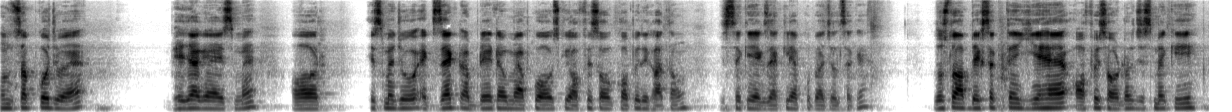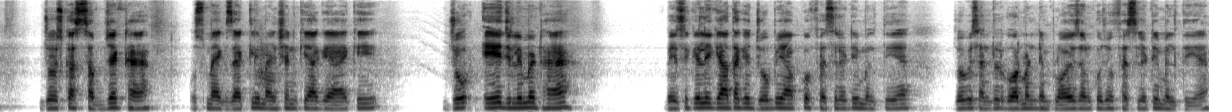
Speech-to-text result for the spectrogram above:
उन सबको जो है भेजा गया है इसमें और इसमें जो एग्जैक्ट अपडेट है मैं आपको उसकी ऑफ़िस और कॉपी दिखाता हूँ, जिससे कि एग्जैक्टली आपको पता चल सके। दोस्तों, आप देख सकते हैं, ये है ऑफ़िस ऑर्डर जिसमें कि जो इसका सब्जेक्ट है, उसमें एग्जैक्टली मेंशन किया गया है कि जो एज लिमिट है बेसिकली क्या था कि जो भी आपको फैसिलिटी मिलती है, जो भी सेंट्रल गवर्नमेंट एम्प्लॉयज़ उनको जो फैसिलिटी मिलती है,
